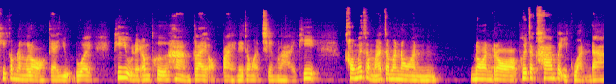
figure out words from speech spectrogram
ที่กำลังรอแกอยู่ด้วย ที่อยู่ในอำเภอห่างไกลออกไปในจังหวัดเชียงรายที่เขาไม่สามารถจะมานอนนอนรอเพื่อจะข้ามไปอีกวันได้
